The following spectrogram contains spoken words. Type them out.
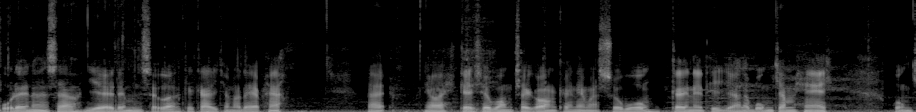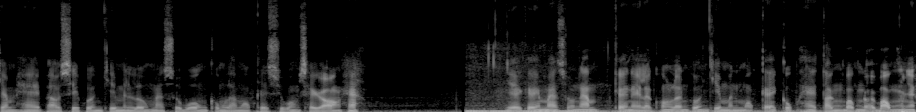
bộ đế nó làm sao về để mình sửa cái cây cho nó đẹp ha. Đấy. Rồi, cây sơ bông Sài Gòn, cây này mã số 4 cây này thì giá là 420 420 bao ship của anh chị mình luôn. Mã số 4 cũng là một cây sơ bông Sài Gòn ha. Dạ cây mã số 5 cây này là con lên của anh chị mình, một cây cúc hai tầng bông đội bông nha.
